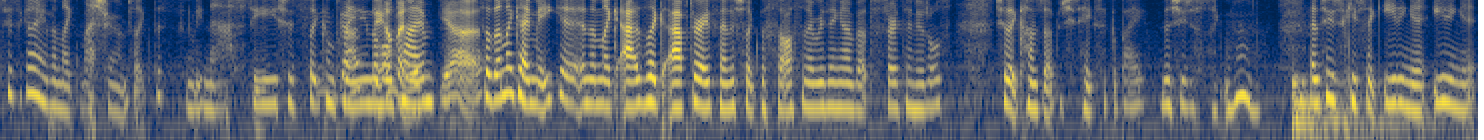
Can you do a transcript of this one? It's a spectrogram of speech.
She's like, I don't even like mushrooms. Like, this is gonna be nasty. She's just like complaining the whole it. time. Yeah. So then, like, I make it, and then, like, as like after I finish like the sauce and everything, I'm about to start the noodles. She like comes up and she takes like a bite. Then she just like, mm. and she just keeps like eating it, eating it,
